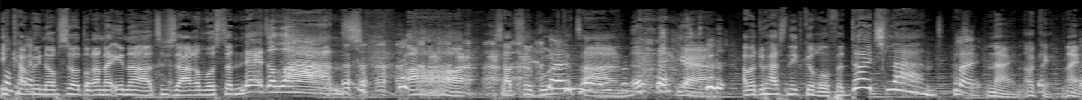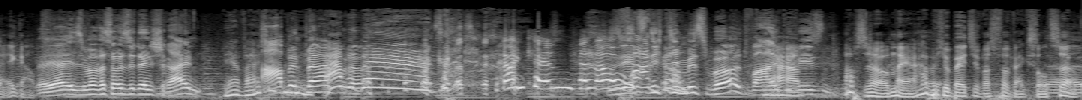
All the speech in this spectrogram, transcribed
ich kann mich noch so dran erinnern, als ich sagen musste, Netherlands! Ah, es hat so gut Nein, getan. ist Ja, aber du hast nicht gerufen, Deutschland! Nein. Nein, okay, naja, egal. Naja, ist- was soll sie denn schreien? Ja, weiß ich Abenberg, nicht. oder? Abenberg! Franken, Das hello. ist jetzt nicht die Miss World-Wahl Ja. gewesen. Ach so, naja, habe ich ein bisschen was verwechselt. So. Ja,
